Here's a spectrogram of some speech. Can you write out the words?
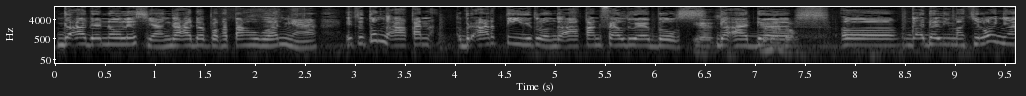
nggak ada knowledge ya nggak ada pengetahuannya itu tuh nggak akan berarti gitu loh nggak akan valuables Yes, nggak ada benar dong. eh, nggak ada 5 kilonya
